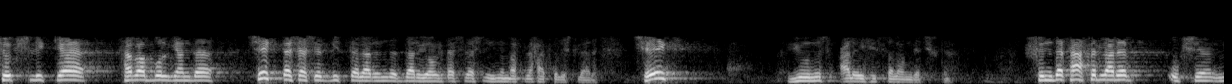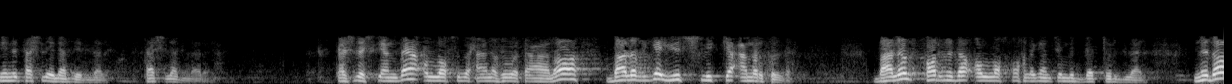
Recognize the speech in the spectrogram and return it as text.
cho'kishlikka sabab bo'lganda chek tashlashib bittalarini daryoga tashlashlikni maslahat qilishdilar. Chek yunus alayhissalomga chiqdi. Shunda ta'sirlanib u kishi meni tashlanglar dedilar. Tashladilar. Tashlashganda alloh subhanahu va taolo baliqga yutishlikka amr qildi. Baliq qornida olloh xohlagancha muddat turdilar. Nido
